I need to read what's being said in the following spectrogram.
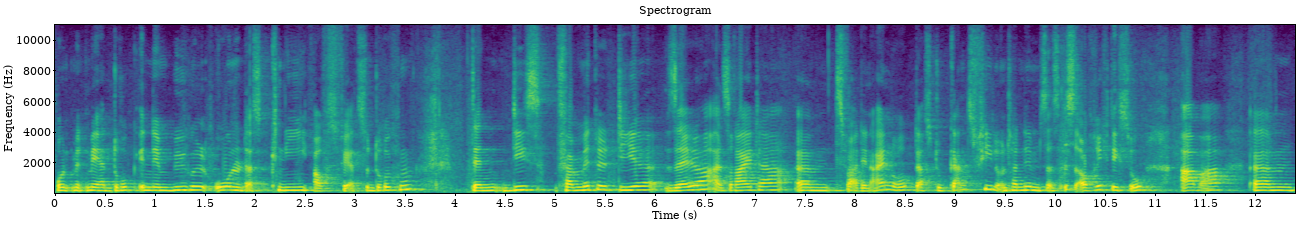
und mit mehr Druck in den Bügel, ohne das Knie aufs Pferd zu drücken. Denn dies vermittelt dir selber als Reiter ähm, zwar den Eindruck, dass du ganz viel unternimmst, das ist auch richtig so, aber ähm,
